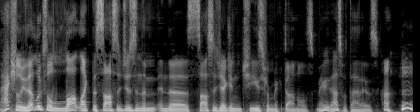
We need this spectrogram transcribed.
Actually, that looks a lot like the sausages in the in the sausage, egg, and cheese from McDonald's. Maybe that's what that is. Huh. Yeah,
